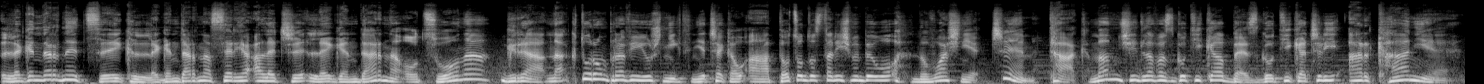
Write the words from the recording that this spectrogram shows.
Legendarny cykl, legendarna seria, ale czy legendarna odsłona? Gra, na którą prawie już nikt nie czekał, a to co dostaliśmy było, no właśnie, czym? Tak, mam dzisiaj dla was gotika bez gotika, czyli Arkanie.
